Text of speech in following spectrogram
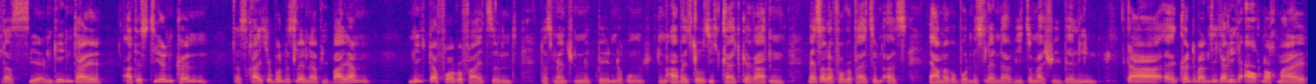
Dass wir im Gegenteil attestieren können, dass reiche Bundesländer wie Bayern nicht davor gefeit sind, dass Menschen mit Behinderung in Arbeitslosigkeit geraten, besser davor gefeit sind als ärmere Bundesländer wie zum Beispiel Berlin. Da äh, könnte man sicherlich auch noch mal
